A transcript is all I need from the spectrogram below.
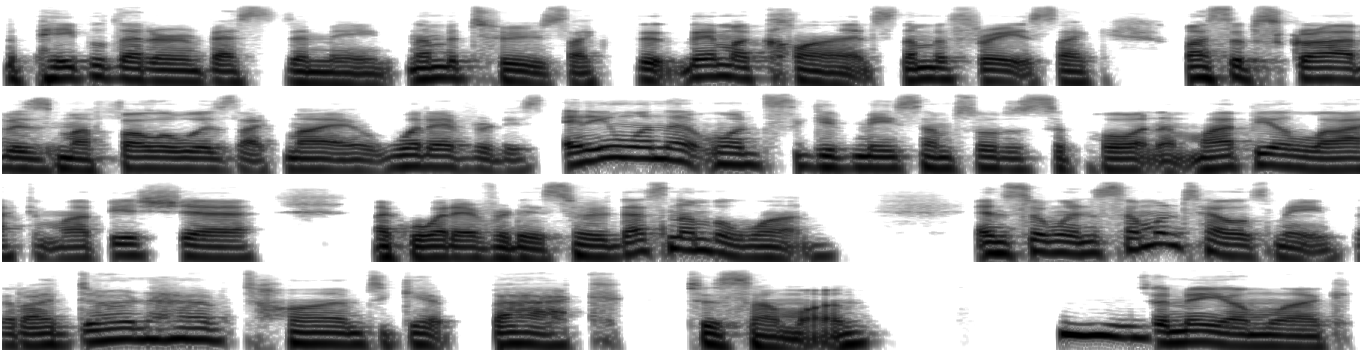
the people that are invested in me. Number two is like they're my clients. Number three is like my subscribers, my followers, like my whatever it is. Anyone that wants to give me some sort of support, and it might be a like, it might be a share, like whatever it is. So that's number one. And so when someone tells me that I don't have time to get back to someone, mm-hmm. to me, I'm like,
